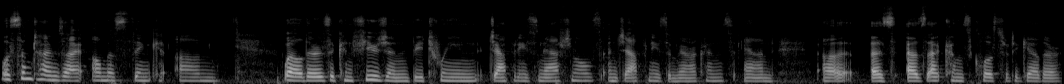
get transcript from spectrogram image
Well, sometimes I almost think, um, well, there's a confusion between Japanese nationals and Japanese Americans, and uh, as, as that comes closer together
